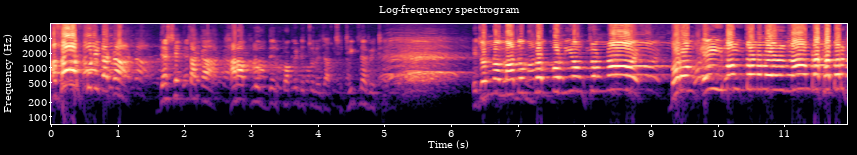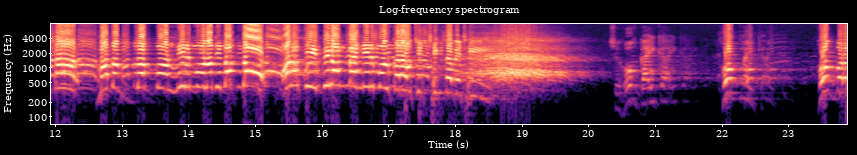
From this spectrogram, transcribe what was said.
হাজার কোটি টাকা দেশের টাকা খারাপ লোকদের পকেটে চলে যাচ্ছে, ঠিক না বেঠে? এজন্য মাদক দ্রব্য নিয়ন্ত্রণ নয়, বরং এই মন্ত্রণালয়ের নাম রাখা দরকার। মাদক দ্রব্য নির্মূল অধিদপ্তর, অনতি বিলম্বে নির্মূল করা উচিত, ঠিক না বেঠি? সে হোক গায়িকা, হোক নায়িকা, হোক বড়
